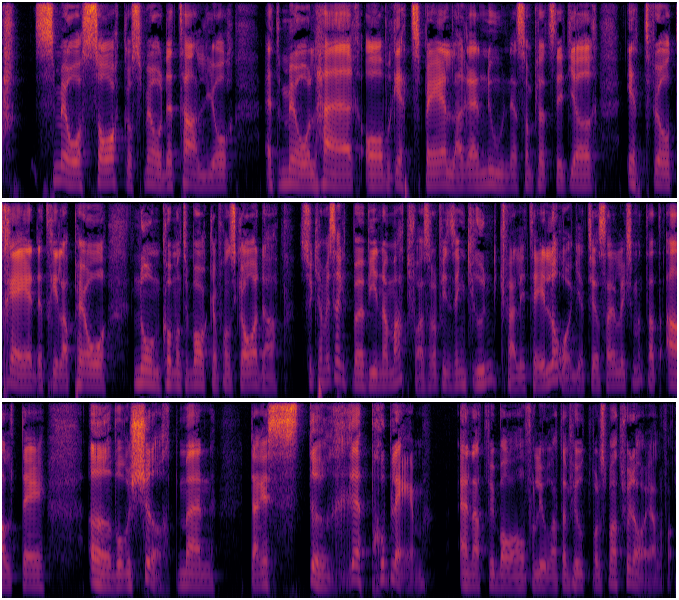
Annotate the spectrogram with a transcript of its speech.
ah, små saker, små detaljer, ett mål här av rätt spelare, Nunes som plötsligt gör 1, 2, 3, det trillar på, någon kommer tillbaka från skada, så kan vi säkert börja vinna matcher. Alltså det finns en grundkvalitet i laget. Jag säger liksom inte att allt är över och kört, men där är större problem än att vi bara har förlorat en fotbollsmatch idag i alla fall.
